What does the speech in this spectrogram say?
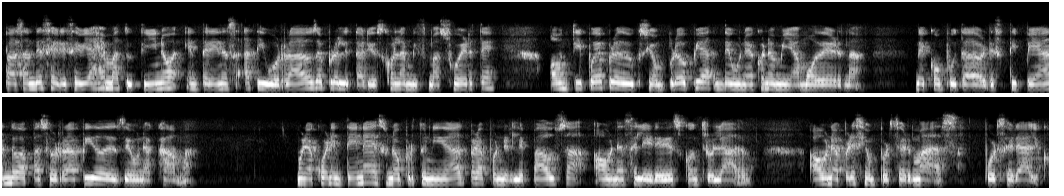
Pasan de ser ese viaje matutino en trenes atiborrados de proletarios con la misma suerte a un tipo de producción propia de una economía moderna, de computadores tipeando a paso rápido desde una cama. Una cuarentena es una oportunidad para ponerle pausa a un acelere descontrolado, a una presión por ser más, por ser algo,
